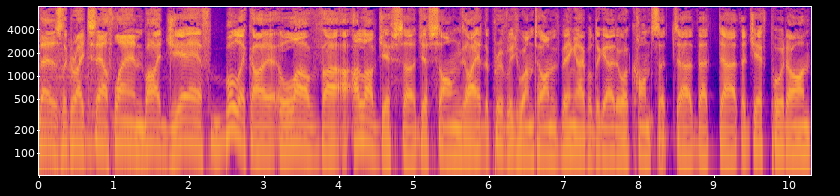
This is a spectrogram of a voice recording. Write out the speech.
That is the Great Southland by Geoff Bullock. I love uh, I love Geoff's uh, Geoff's songs. I had the privilege one time of being able to go to a concert uh, that uh, that Geoff put on.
